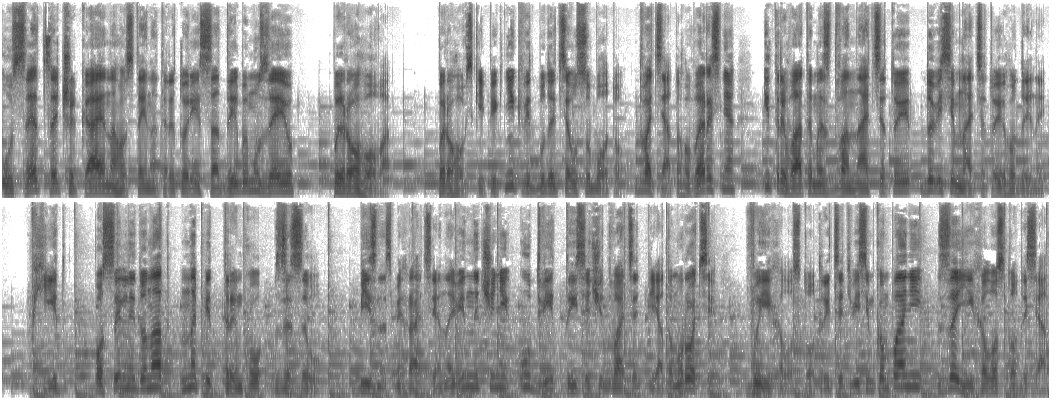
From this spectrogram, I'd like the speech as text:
Усе це чекає на гостей на території садиби музею Пирогова. Пироговський пікнік відбудеться у суботу, 20 вересня, і триватиме з 12 до 18 години. Вхід посильний донат на підтримку ЗСУ. Бізнес-міграція на Вінниччині у 2025 році. Виїхало 138 компаній, заїхало 110.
